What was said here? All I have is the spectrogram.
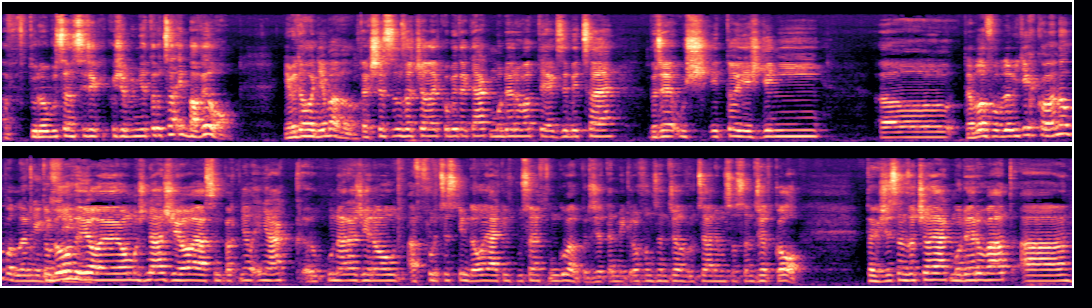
A v tu dobu jsem si řekl, jako, že by mě to docela i bavilo. Mě by to hodně bavilo. Takže jsem začal jakoby tak nějak moderovat ty exibice, protože už i to ježdění, uh, To bylo v období těch kolenou, podle mě. to bylo, jsi- jo, jo, jo, možná, že jo, já jsem pak měl i nějak ruku naraženou a furt se s tím dalo nějakým způsobem fungovat, protože ten mikrofon jsem držel v ruce a nemusel jsem držet kolo. Takže jsem začal nějak moderovat a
